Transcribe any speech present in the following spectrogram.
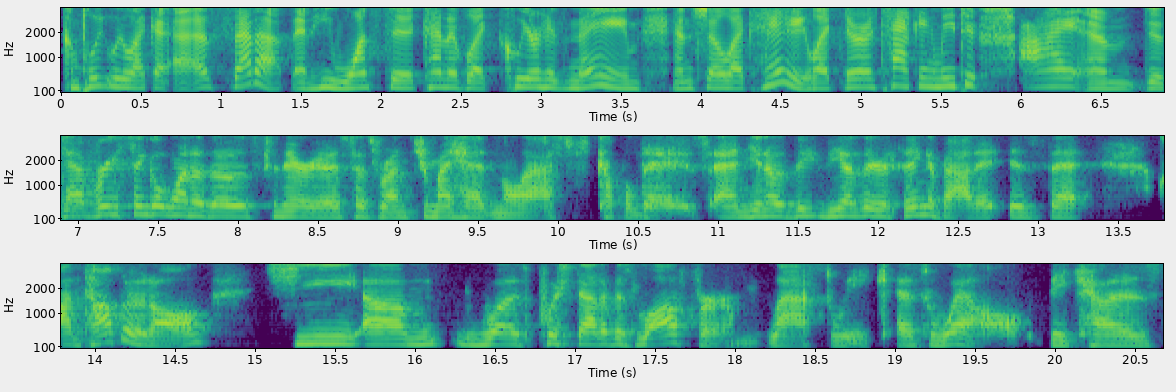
completely like a, a setup and he wants to kind of like clear his name and show like, hey, like they're attacking me too? I am just. Every single one of those scenarios has run through my head in the last couple days. And, you know, the, the other thing about it is that on top of it all, he um, was pushed out of his law firm last week as well because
